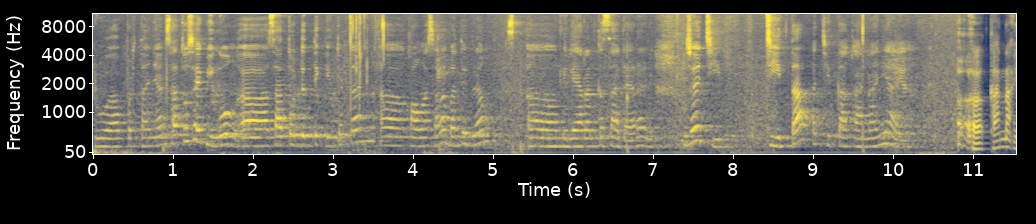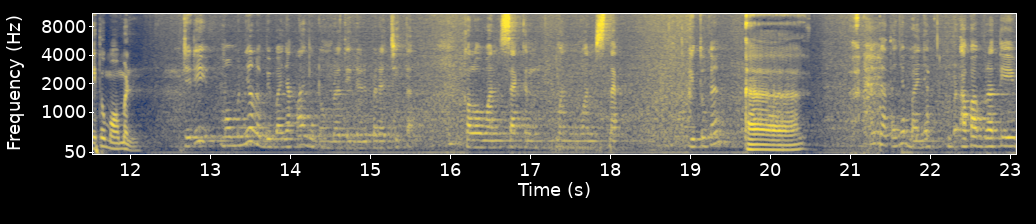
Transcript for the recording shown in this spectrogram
dua pertanyaan. Satu saya bingung uh, satu detik itu kan uh, kalau nggak salah Bante bilang uh, miliaran kesadaran. Maksudnya cita, cita cita kananya ya? Uh, karena itu momen. Jadi momennya lebih banyak lagi dong berarti daripada cita. Kalau one second one, one snap gitu kan? Uh, kan katanya banyak. Apa berarti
